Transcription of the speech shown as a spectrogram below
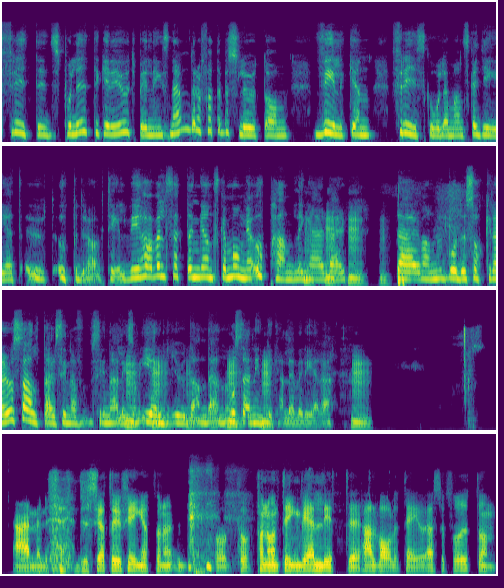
fritidspolitiker i utbildningsnämnder och fatta beslut om vilken friskola man ska ge ett ut, uppdrag till. Vi har väl sett en ganska många upphandlingar mm, där, mm, mm, där man både sockrar och saltar sina, sina liksom erbjudanden och sen inte kan leverera. Nej, men du sätter ju fingret på, på, på, på någonting väldigt eh, allvarligt. Det. Alltså förutom,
